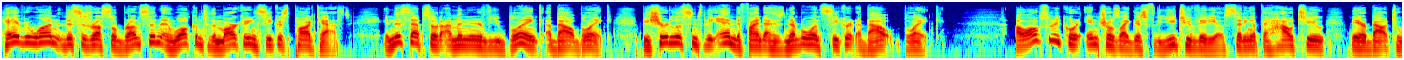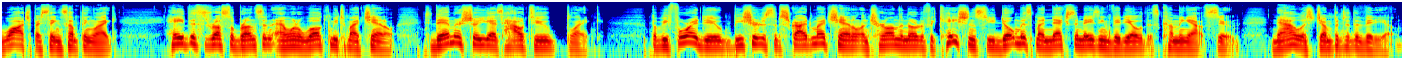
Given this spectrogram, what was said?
Hey everyone, this is Russell Brunson, and welcome to the Marketing Secrets Podcast. In this episode, I'm going to interview Blank about Blank. Be sure to listen to the end to find out his number one secret about Blank. I'll also record intros like this for the YouTube videos, setting up the how to they are about to watch by saying something like, Hey, this is Russell Brunson, and I want to welcome you to my channel. Today I'm going to show you guys how to blank. But before I do, be sure to subscribe to my channel and turn on the notifications so you don't miss my next amazing video that's coming out soon. Now let's jump into the video.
